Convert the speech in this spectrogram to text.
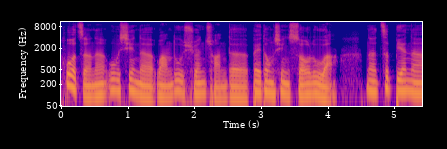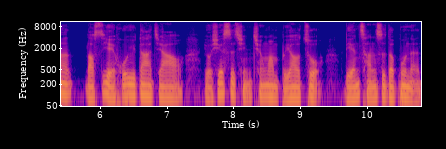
或者呢误信了网络宣传的被动性收入啊。那这边呢，老师也呼吁大家哦，有些事情千万不要做，连尝试都不能。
